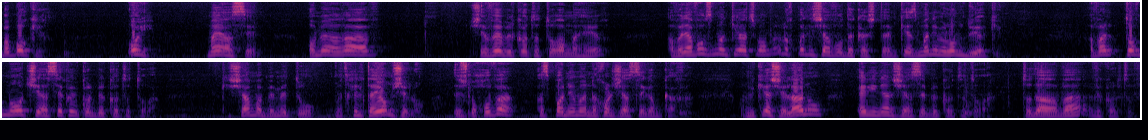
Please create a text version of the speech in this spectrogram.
בבוקר. אוי, מה יעשה? אומר הרב, שווה ברכות התורה מהר, אבל יעבור זמן קריאת שמע, אומר, לא אכפת לי שיעבור דקה שתיים, כי הזמנים הם לא מדויקים. אבל טוב מאוד שיעשה קודם כל ברכות התורה. כי שם באמת הוא מתחיל את היום שלו, יש לו חובה, אז פה אני אומר, נכון שיעשה גם ככה. במקרה שלנו, אין עניין שיעשה ברכות התורה. תודה רבה וכל טוב.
